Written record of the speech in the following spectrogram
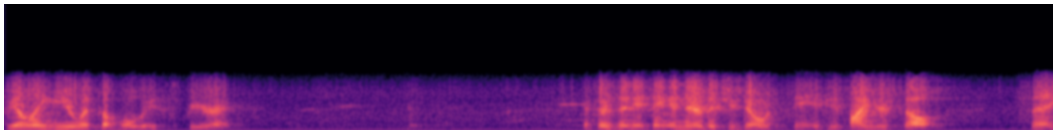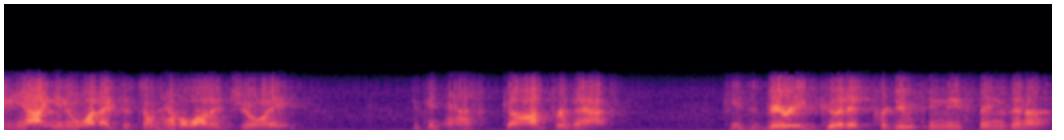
filling you with the Holy Spirit. If there's anything in there that you don't see, if you find yourself saying, Yeah, you know what, I just don't have a lot of joy, you can ask God for that. He's very good at producing these things in us.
